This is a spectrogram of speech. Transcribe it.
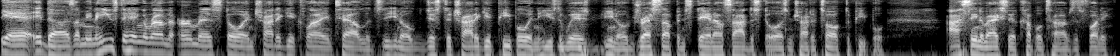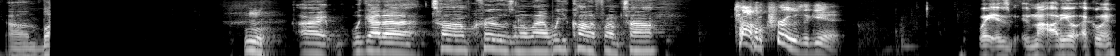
Yeah, it does. I mean, he used to hang around the Hermes store and try to get clientele, you know, just to try to get people. And he used to wear, you know, dress up and stand outside the stores and try to talk to people. I've seen him actually a couple times. It's funny. Um, but. Mm. All right, we got uh Tom Cruise on the line. Where you calling from, Tom? Tom Cruise again. Wait, is, is my audio echoing?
